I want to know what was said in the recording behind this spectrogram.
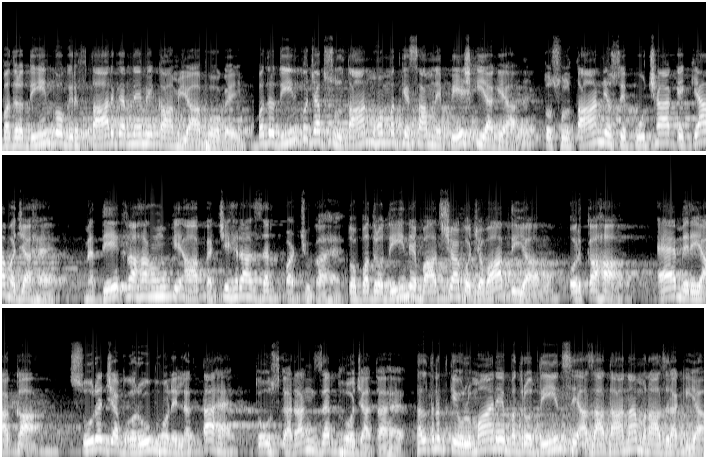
बदरुद्दीन को गिरफ़्तार करने में कामयाब हो गए। बदरुद्दीन को जब सुल्तान मोहम्मद के सामने पेश किया गया तो सुल्तान ने उसे पूछा कि क्या वजह है? मैं देख रहा हूँ कि आपका चेहरा जर्द पड़ चुका है। तो बदरुद्दीन ने बादशाह को जवाब दिया और कहा ए मेरे आका सूरज जब गरूब होने लगता है तो उसका रंग जर्द हो जाता है। सल्तनत के उलमा ने बदरुद्दीन से आज़ादाना मुनाजरा किया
